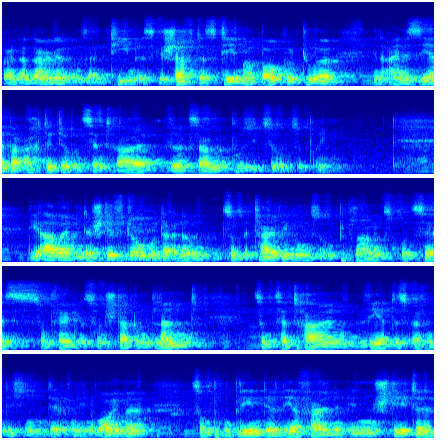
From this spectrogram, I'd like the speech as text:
Rainer Nagel und sein Team es geschafft, das Thema Baukultur in eine sehr beachtete und zentral wirksame Position zu bringen. Die Arbeiten der Stiftung, unter anderem zum Beteiligungs- und Planungsprozess, zum Verhältnis von Stadt und Land, zum zentralen Wert des öffentlichen, der öffentlichen Räume, zum Problem der leerfallenden Innenstädte,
